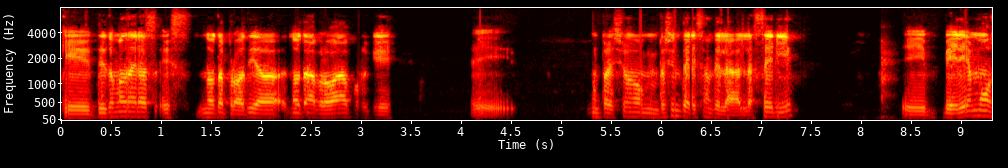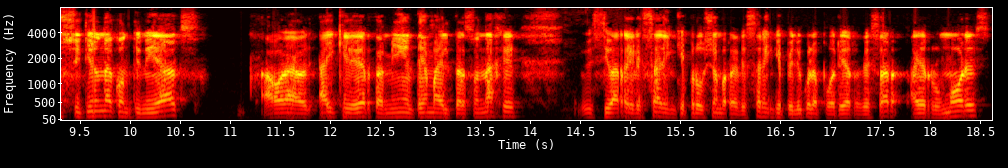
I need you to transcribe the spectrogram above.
que de todas maneras es nota aprobativa, nota aprobada porque eh, me, pareció, me pareció interesante la, la serie. Eh, veremos si tiene una continuidad. Ahora hay que ver también el tema del personaje si va a regresar, en qué producción va a regresar, en qué película podría regresar. Hay rumores.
